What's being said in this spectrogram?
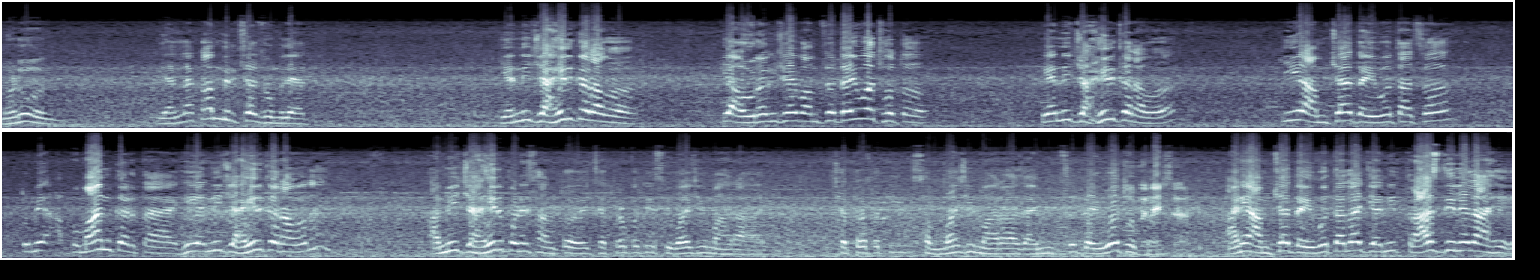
म्हणून यांना का मिरच्या झुमल्यात? यांनी जाहीर करावं की औरंगजेब आमचं दैवत होतं. यांनी जाहीर करावं की आमच्या दैवताचं तुम्ही अपमान करताय हे यांनी जाहीर करावं ना? आम्ही जाहीरपणे सांगतोय छत्रपती शिवाजी महाराज छत्रपती संभाजी महाराज आमचं दैवत होतं. आणि आमच्या दैवताला ज्यांनी त्रास दिलेला आहे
